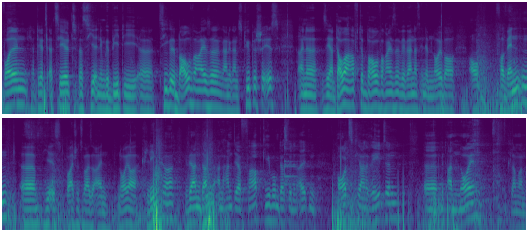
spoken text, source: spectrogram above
wollen, ich hatte jetzt erzählt, dass hier in dem Gebiet die äh, Ziegelbauweise eine ganz typische ist, eine sehr dauerhafte Bauweise. Wir werden das in dem Neubau auch verwenden. Äh, hier ist beispielsweise ein neuer Klinker. Wir werden dann anhand der Farbgebung, dass wir den alten Ortskern Räten äh, mit einem neuen, in Klammern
